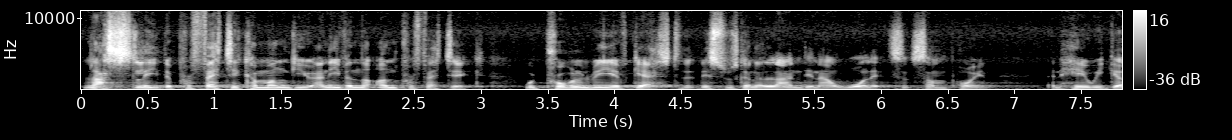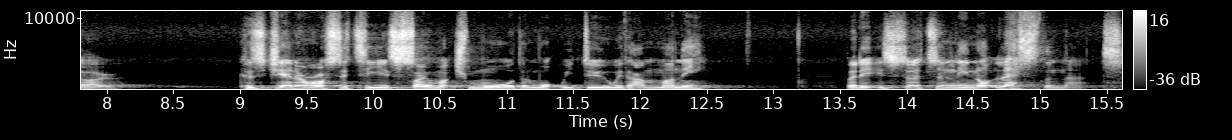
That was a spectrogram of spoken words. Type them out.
Lastly, the prophetic among you and even the unprophetic would probably have guessed that this was going to land in our wallets at some point. And here we go. Because generosity is so much more than what we do with our money, but it is certainly not less than that.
